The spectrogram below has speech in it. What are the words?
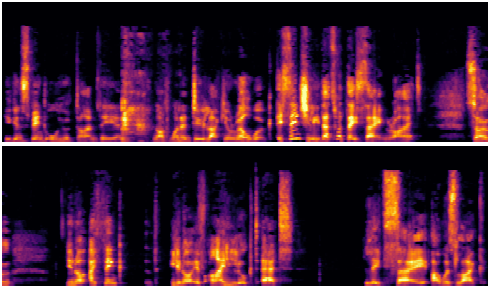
you can spend all your time there and not want to do like your real work. Essentially, that's what they're saying, right? So, you know, I think, you know, if I looked at, let's say I was like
